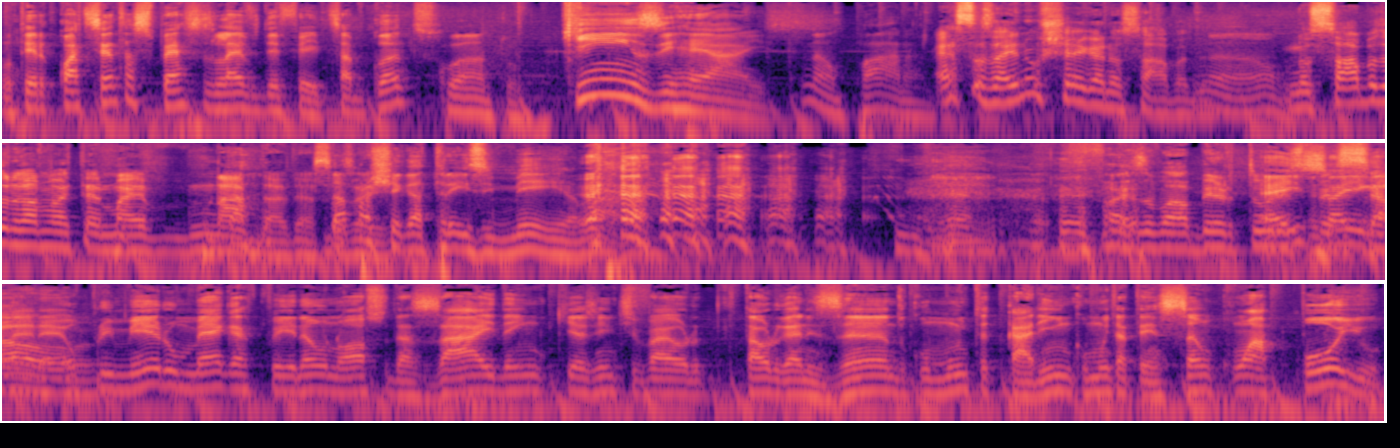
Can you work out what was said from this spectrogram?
vão ter 400 peças leves defeitos. Sabe quantos? Quanto? 15 reais. Não, para. Essas aí não chega no sábado. Não. No sábado não vai ter mais nada dessas Dá pra aí. chegar três e meia lá. Faz uma abertura É isso aí, especial. galera. É o primeiro mega feirão nosso da Zaiden que a gente vai estar organizando com muito carinho, com muita atenção, com apoio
